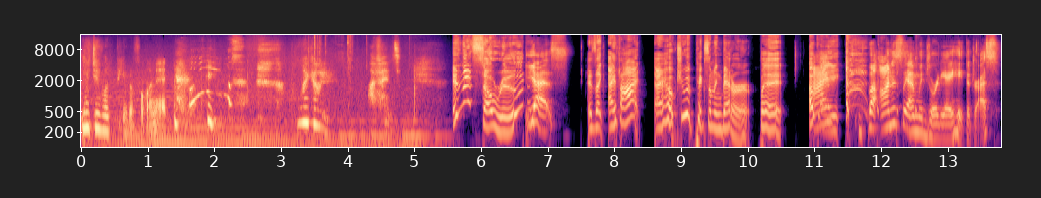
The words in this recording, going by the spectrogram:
you do look beautiful in it. Oh my god. Love it. Isn't that so rude? Yes. It's like, I thought, I hoped you would pick something better, but okay. but honestly, I'm with Jordy. I hate the dress.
